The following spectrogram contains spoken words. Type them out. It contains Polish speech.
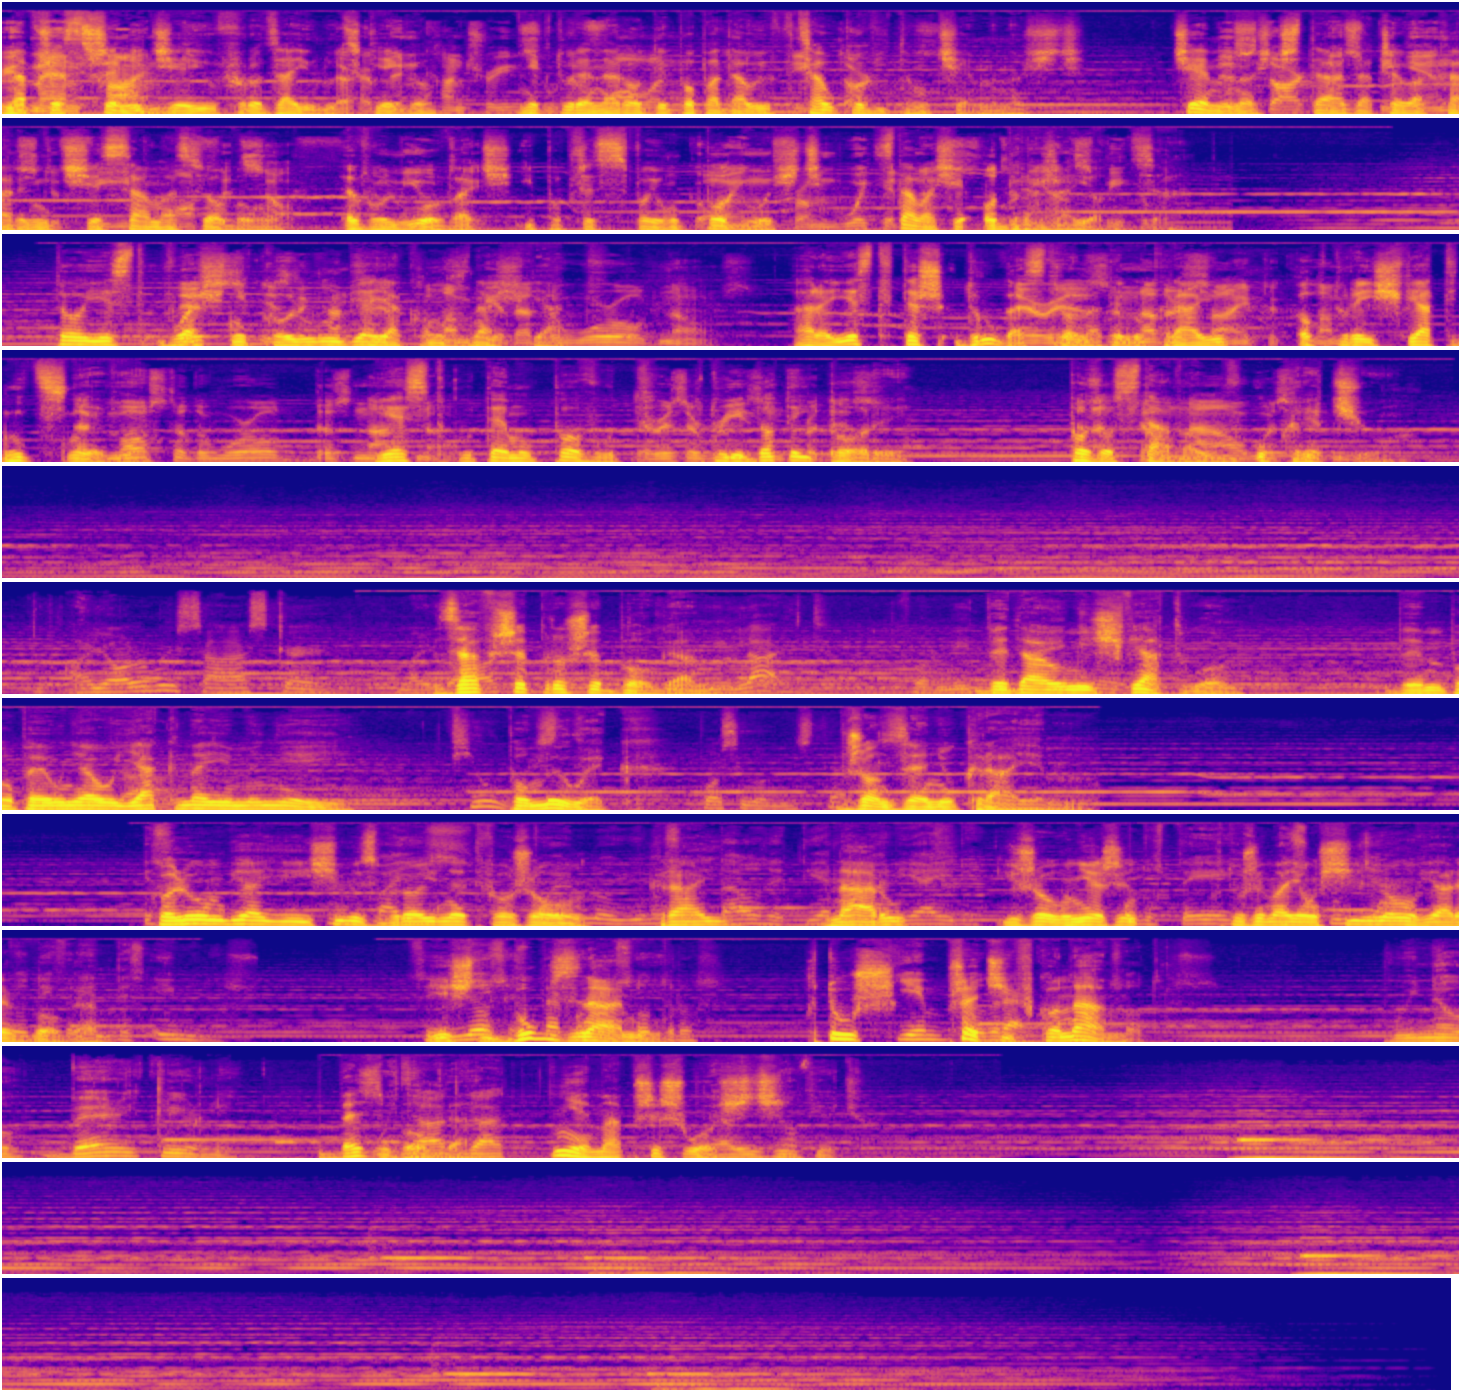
Na przestrzeni dziejów rodzaju ludzkiego niektóre narody popadały w całkowitą ciemność. Ciemność ta zaczęła karmić się sama sobą, ewoluować i poprzez swoją podłość stała się odrażająca. To jest właśnie Kolumbia, jaką zna świat. Ale jest też druga strona tego kraju, o której świat nic nie wie. Jest ku temu powód, który do tej pory pozostawał w ukryciu. Zawsze proszę Boga, by dał mi światło, bym popełniał jak najmniej pomyłek w rządzeniu krajem. Kolumbia i jej siły zbrojne tworzą kraj, naród i żołnierzy, którzy mają silną wiarę w Boga. Jeśli Bóg z nami, któż przeciwko nam? Bez Boga nie ma przyszłości.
